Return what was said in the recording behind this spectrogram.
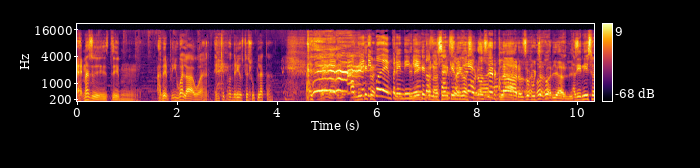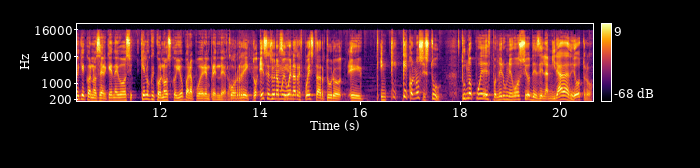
además... Este, a ver, igual agua, ¿eh? ¿en qué pondría usted su plata? ¿O qué tipo de emprendimiento? que conocer qué negocio. Conocer, claro, son muchas variables. Al inicio hay que conocer qué negocio, qué es lo que conozco yo para poder emprender. Correcto. Esa es una muy buena respuesta, Arturo. Eh, ¿En qué, conoces tú? Tú no puedes poner un negocio desde la mirada de otro.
